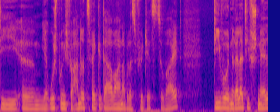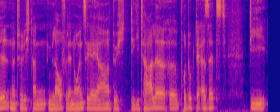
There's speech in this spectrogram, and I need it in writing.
die ähm, ja ursprünglich für andere Zwecke da waren, aber das führt jetzt zu weit. Die wurden relativ schnell natürlich dann im Laufe der 90er Jahre durch digitale äh, Produkte ersetzt, die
